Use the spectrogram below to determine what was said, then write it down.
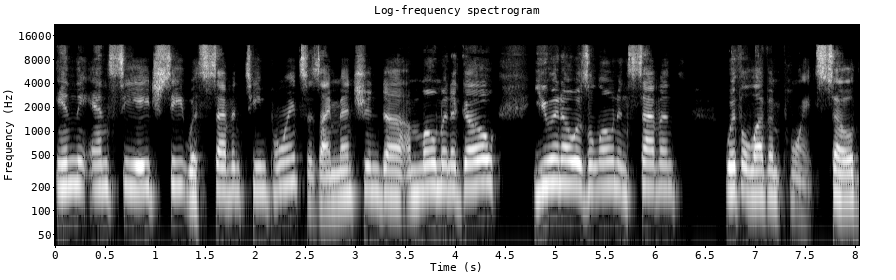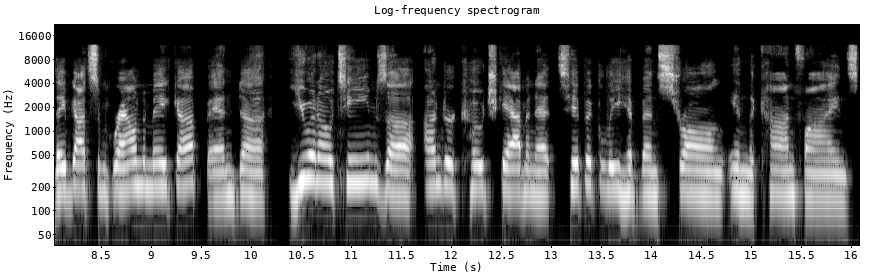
in the NCHC with 17 points. As I mentioned a moment ago, UNO is alone in seventh with 11 points. So they've got some ground to make up. And uh, UNO teams uh, under Coach Gabinet typically have been strong in the confines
